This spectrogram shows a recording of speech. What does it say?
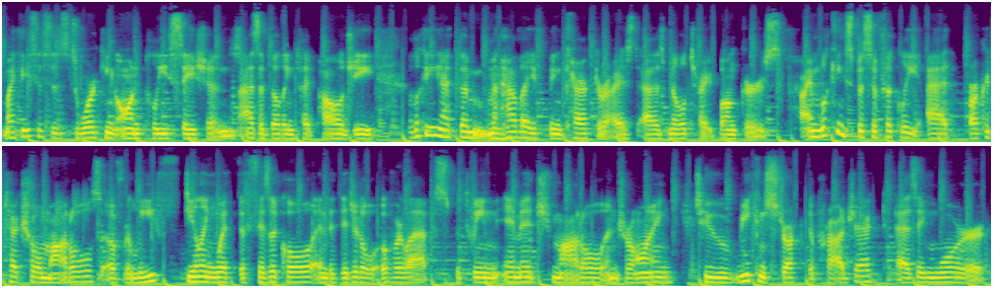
My thesis is working on police stations as a building typology, looking at them and how they've been characterized as military bunkers. I'm looking specifically at architectural models of relief, dealing with the physical and the digital overlaps between image, model, and drawing to reconstruct the project as a more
